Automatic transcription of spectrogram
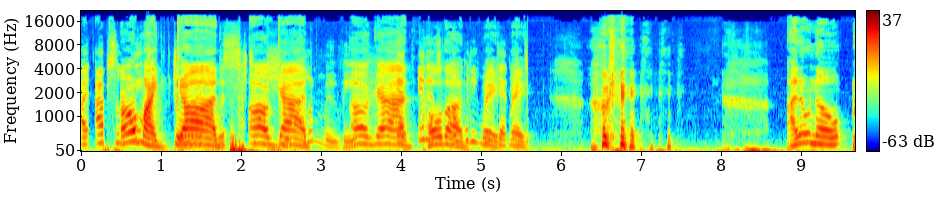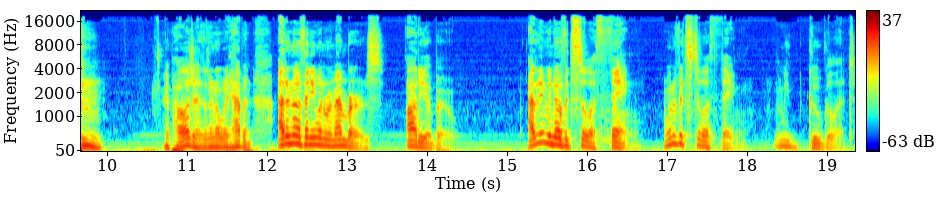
I absolutely Oh my God. It was such a Oh God. little movie. Oh God. And in its Hold on. Wait, weekend, wait. Okay. I don't know. I apologize. I don't know what happened. I don't know if anyone remembers Audio Boo. I don't even know if it's still a thing. I wonder if it's still a thing. Let me Google it.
